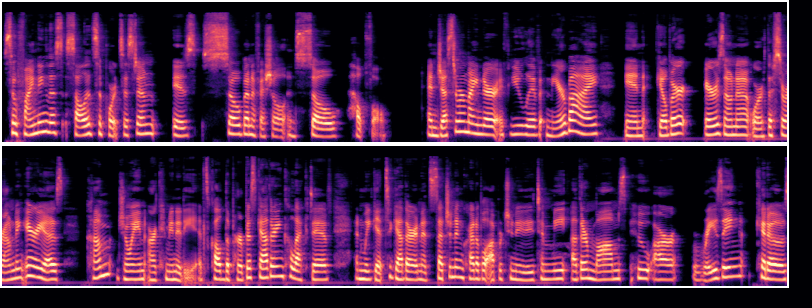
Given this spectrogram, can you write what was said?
So, finding this solid support system is so beneficial and so helpful. And just a reminder if you live nearby in Gilbert, Arizona, or the surrounding areas, come join our community. It's called the Purpose Gathering Collective, and we get together, and it's such an incredible opportunity to meet other moms who are raising kiddos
